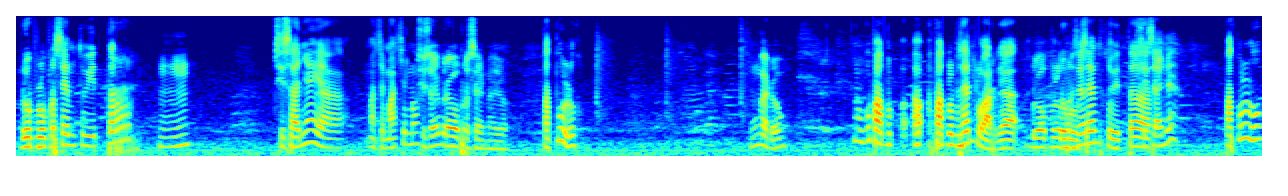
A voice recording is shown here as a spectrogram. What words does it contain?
20% Twitter, Mm-mm. sisanya ya macam-macam lah. Sisanya berapa persen ayo? 40. Enggak dong. Nah, gua 40, eh, 40% keluarga, 20%, 20% Twitter. Sisanya? 40.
